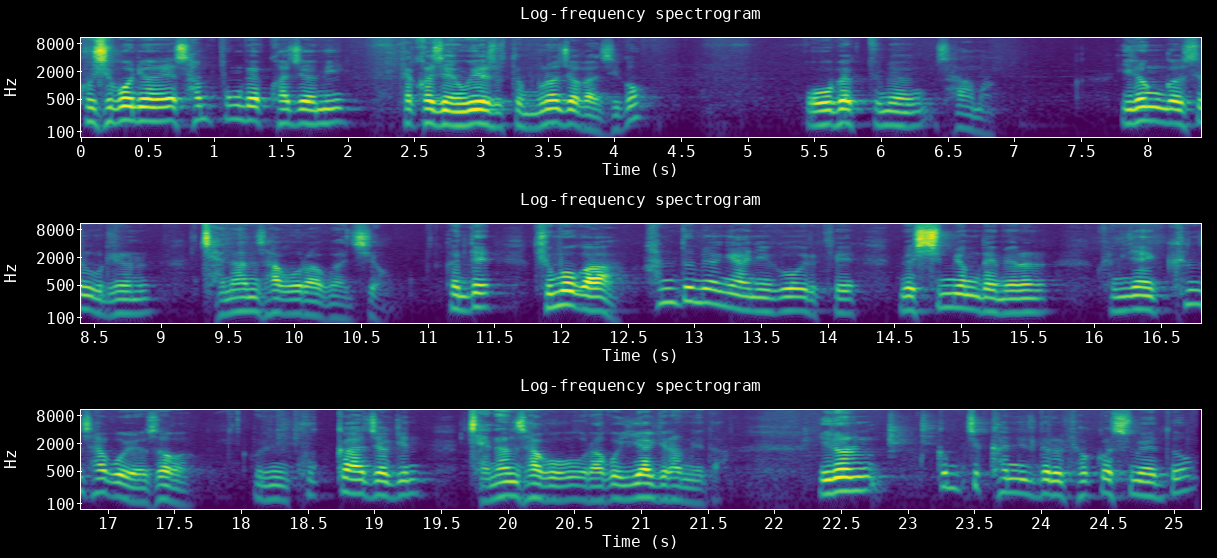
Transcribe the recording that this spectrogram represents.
95년에 삼풍백화점이 백화점 위에서부터 무너져 가지고 502명 사망. 이런 것을 우리는 재난사고라고 하죠. 그런데 규모가 한두 명이 아니고 이렇게 몇십 명 되면은 굉장히 큰 사고여서 우리는 국가적인 재난사고라고 이야기를 합니다. 이런 끔찍한 일들을 겪었음에도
